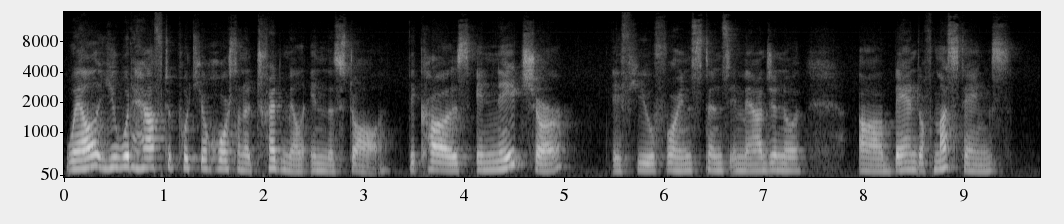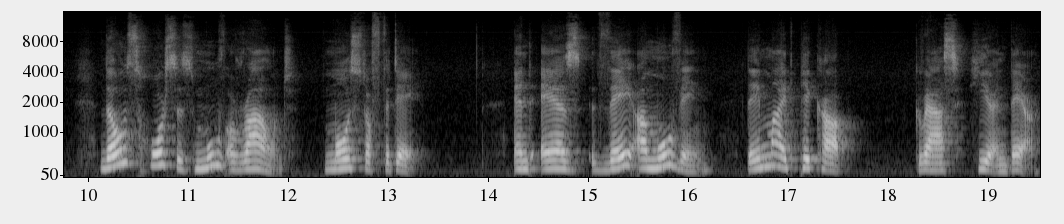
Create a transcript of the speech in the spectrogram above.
well, you would have to put your horse on a treadmill in the stall because in nature, if you, for instance, imagine a, a band of Mustangs, those horses move around most of the day. And as they are moving, they might pick up grass here and there.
